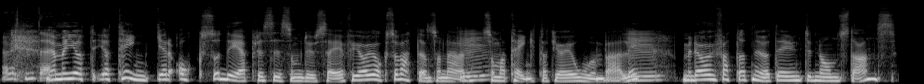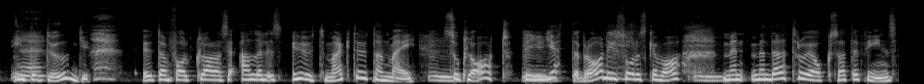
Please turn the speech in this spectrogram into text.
Jag vet inte. Nej, men jag, jag tänker också det precis som du säger. För jag har ju också varit en sån där Mm. som har tänkt att jag är oumbärlig. Men det har jag ju fattat nu att det är ju inte någonstans. Inte Nej. ett dugg. Utan folk klarar sig alldeles utmärkt utan mig. Mm. Såklart. Det är ju jättebra, det är ju så det ska vara. Men, men där tror jag också att det finns.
